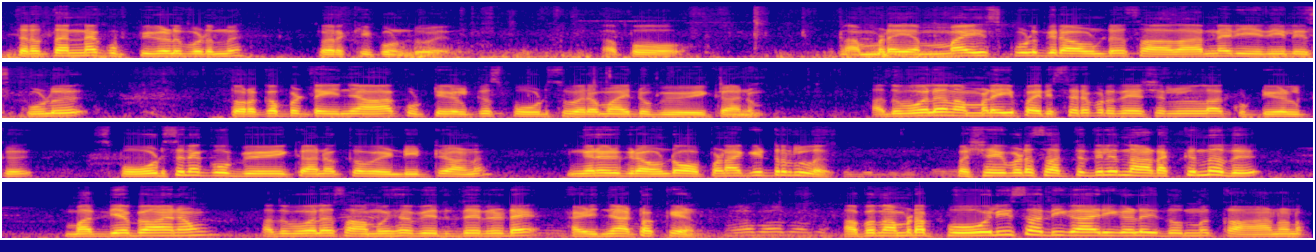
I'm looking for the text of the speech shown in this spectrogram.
ഇത്ര തന്നെ കുപ്പികൾ ഇവിടുന്ന് പിറക്കി കൊണ്ടുപോയത് അപ്പോൾ നമ്മുടെ എം ഐ സ്കൂൾ ഗ്രൗണ്ട് സാധാരണ രീതിയിൽ സ്കൂൾ തുറക്കപ്പെട്ട് കഴിഞ്ഞാൽ ആ കുട്ടികൾക്ക് സ്പോർട്സ് പരമായിട്ട് ഉപയോഗിക്കാനും അതുപോലെ നമ്മളെ ഈ പരിസര പ്രദേശങ്ങളിലുള്ള കുട്ടികൾക്ക് സ്പോർട്സിനൊക്കെ ഉപയോഗിക്കാനൊക്കെ വേണ്ടിയിട്ടാണ് ഇങ്ങനെ ഒരു ഗ്രൗണ്ട് ഓപ്പൺ ആക്കിയിട്ടുള്ളത്. പക്ഷേ ഇവിടെ സത്യത്തിൽ നടക്കുന്നത് മദ്യപാനം അതുപോലെ സാമൂഹ്യ വിരുദ്ധരുടെ അഴിഞ്ഞാട്ടൊക്കെയാണ്. അപ്പോൾ നമ്മുടെ പോലീസ് അധികാരികൾ ഇതൊന്ന് കാണണം.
